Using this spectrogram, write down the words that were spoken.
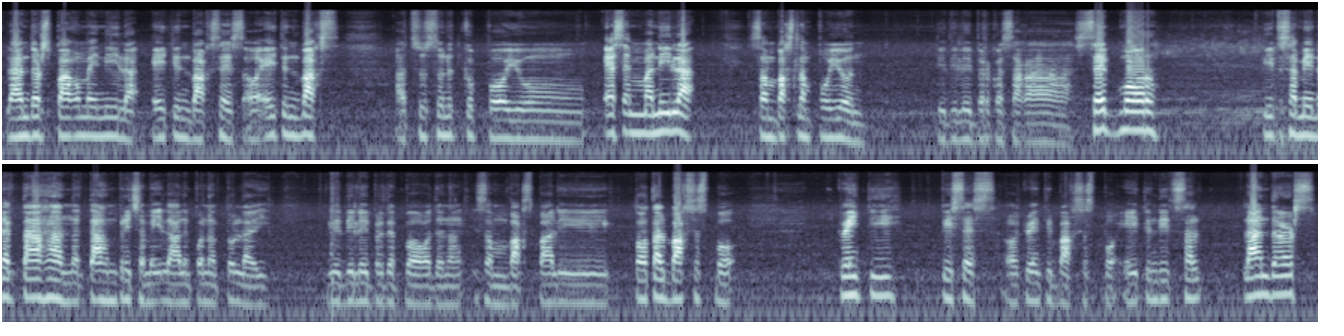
Landers pa ako Maynila 18 boxes. O 18 box. At susunod ko po yung SM Manila. Isang box lang po yun. Di-deliver ko sa Save More. Dito sa may nagtahan, nagtahan bridge sa may ilalim po ng tulay i-deliver din po ako doon ng isang box. Bali total boxes po 20 pieces o 20 boxes po. 18 dito sa Landers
